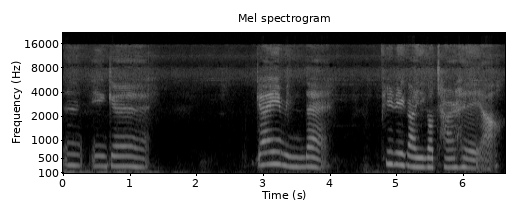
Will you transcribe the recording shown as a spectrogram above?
음, 이게 게임인데 피리가 이거 잘해요.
